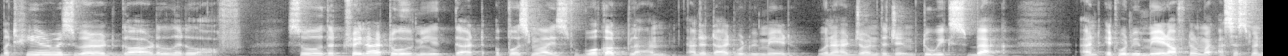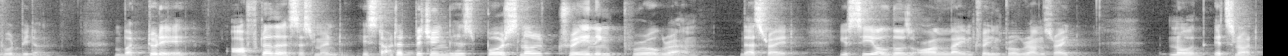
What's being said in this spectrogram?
But here is where it got a little off. So the trainer had told me that a personalized workout plan and a diet would be made when I had joined the gym 2 weeks back and it would be made after my assessment would be done. But today, after the assessment, he started pitching his personal training program. That's right. You see all those online training programs, right? No, it's not.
